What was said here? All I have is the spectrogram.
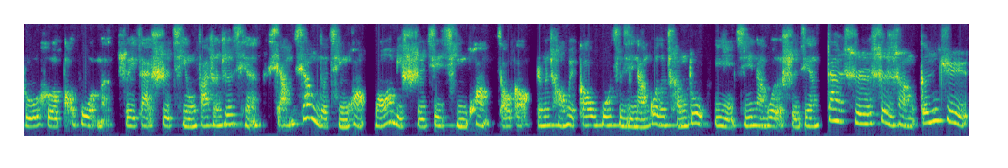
如何保护我们，所以在事情发生之前，想象的情况往往比实际情况糟糕。人们常会高估自己难过的程度，以及难过的时间，但是事实上，根据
